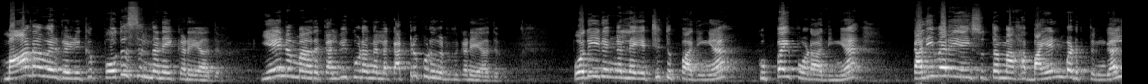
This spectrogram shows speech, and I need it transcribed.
மாணவர்களுக்கு பொது சிந்தனை கிடையாது. ஏன் நம்ம அதை கல்விக்கூடங்கள்ல கற்றுக் கொடுக்கறது கிடையாது? பொது இடங்களில் எச்சி துப்பாதீங்க குப்பை போடாதீங்க கழிவறையை சுத்தமாக பயன்படுத்துங்கள்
